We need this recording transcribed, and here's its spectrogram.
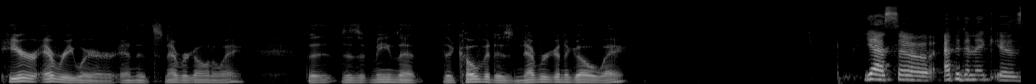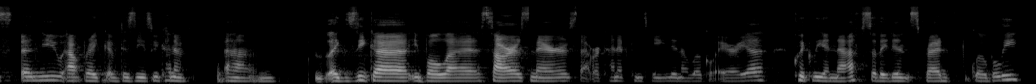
here everywhere and it's never going away. Does, it mean that the COVID is never going to go away? Yeah, so epidemic is a new outbreak of disease. We kind of um, like Zika, Ebola, SARS, MERS that were kind of contained in a local area quickly enough so they didn't spread globally.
